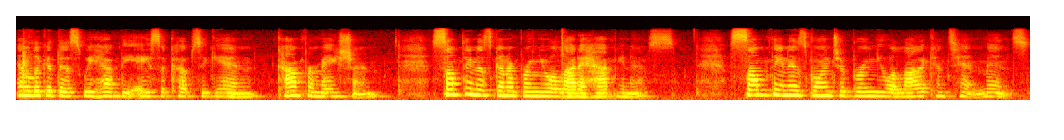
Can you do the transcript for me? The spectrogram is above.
And look at this. We have the Ace of Cups again. Confirmation. Something is going to bring you a lot of happiness. Something is going to bring you a lot of contentment.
